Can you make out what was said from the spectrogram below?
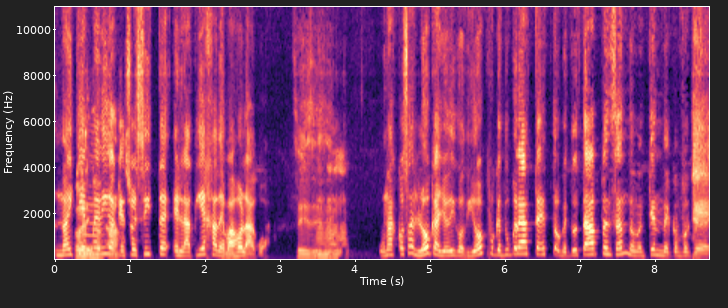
no, hay quien me diga que eso existe en la tierra debajo del agua. Sí, sí, sí. Unas cosas locas. Yo digo, Dios, ¿por qué tú creaste esto que tú estabas pensando? ¿Me entiendes? Como que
